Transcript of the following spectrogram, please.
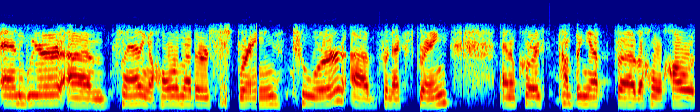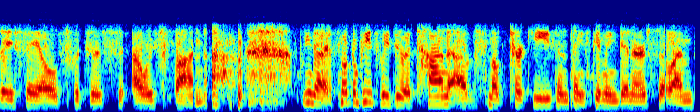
and we're um, planning a whole another spring tour uh, for next spring, and of course, pumping up uh, the whole holiday sales, which is always fun. you know, at Smokin' Pete's, we do a ton of smoked turkeys and Thanksgiving dinners, so I'm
